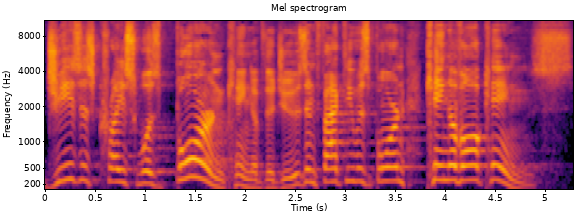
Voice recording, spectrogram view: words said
Jesus Christ was born king of the Jews. In fact, he was born king of all kings.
